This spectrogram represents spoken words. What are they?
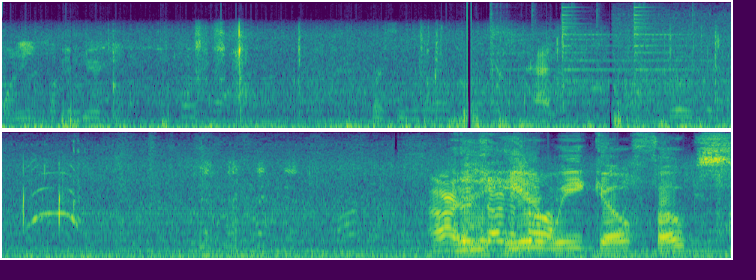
One of you fucking weird. Had All right, And here we go, folks.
